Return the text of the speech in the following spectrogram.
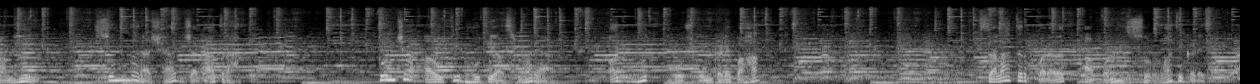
आम्ही सुंदर अशा जगात राहतो. तुमच्या अवतीभोवती असणाऱ्या अद्भुत गोष्टींकडे पहा. चला तर परत आपण सुरुवातीकडे जाऊया.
